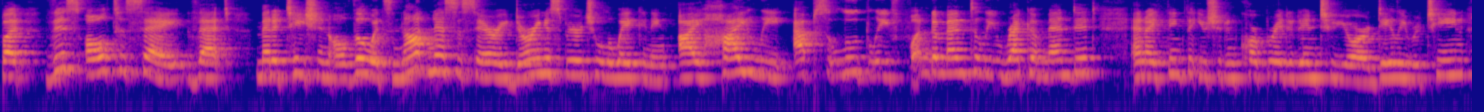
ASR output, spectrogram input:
But this all to say that meditation, although it's not necessary during a spiritual awakening, I highly, absolutely, fundamentally recommend it. And I think that you should incorporate it into your daily routine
